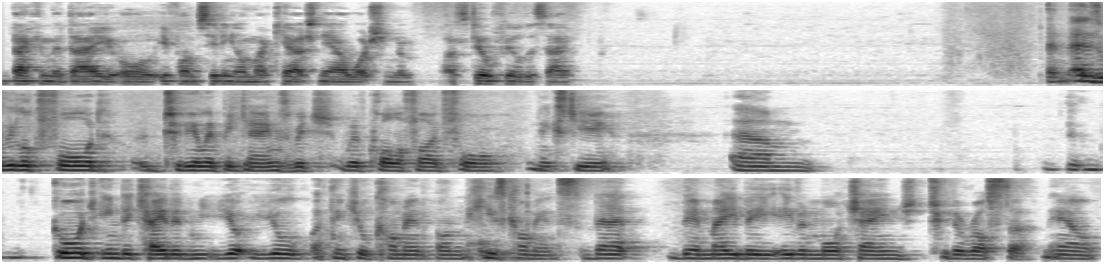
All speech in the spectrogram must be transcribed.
back in the day or if I'm sitting on my couch now watching them. I still feel the same. And as we look forward to the Olympic Games, which we've qualified for next year, um, Goorj indicated, you'll, you'll, I think you'll comment on his comments that there may be even more change to the roster. Now,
